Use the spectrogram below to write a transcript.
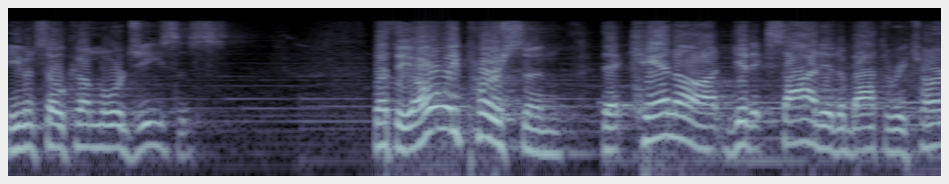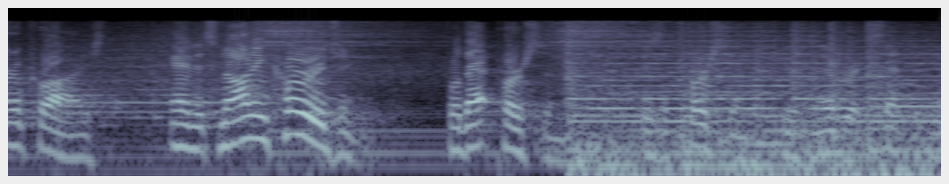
Even so, come Lord Jesus. But the only person that cannot get excited about the return of Christ, and it's not encouraging for that person, is a person who has never accepted Him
